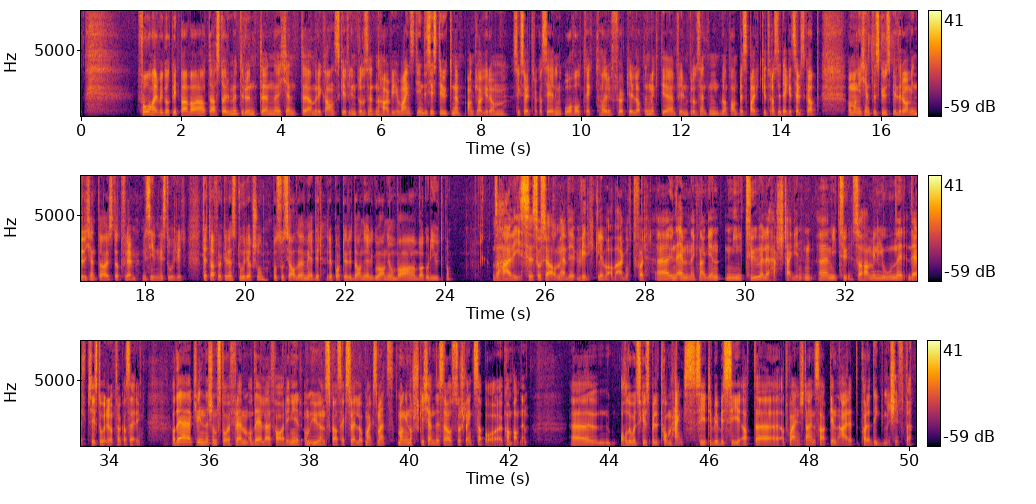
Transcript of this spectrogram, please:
Få har vel gått glipp av at det har stormet rundt den kjente amerikanske filmprodusenten Harvey Weinstein de siste ukene. Anklager om seksuell trakassering og voldtekt har ført til at den mektige filmprodusenten bl.a. ble sparket fra sitt eget selskap, og mange kjente skuespillere og mindre kjente har stått frem med sine historier. Dette har ført til en stor reaksjon på sosiale medier. Reporter Daniel Guanio, hva, hva går de ut på? Altså her viser sosiale medier virkelig hva det er godt for. Uh, under emneknaggen metoo, eller hashtaggen uh, metoo, så har millioner delt historier om trakassering. Og Det er kvinner som står frem og deler erfaringer om uønska seksuell oppmerksomhet. Mange norske kjendiser har også slengt seg på eh, kampanjen. Uh, Hollywood-skuespiller Tom Hanks sier til BBC at, at Weinstein-saken er et paradigmeskifte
